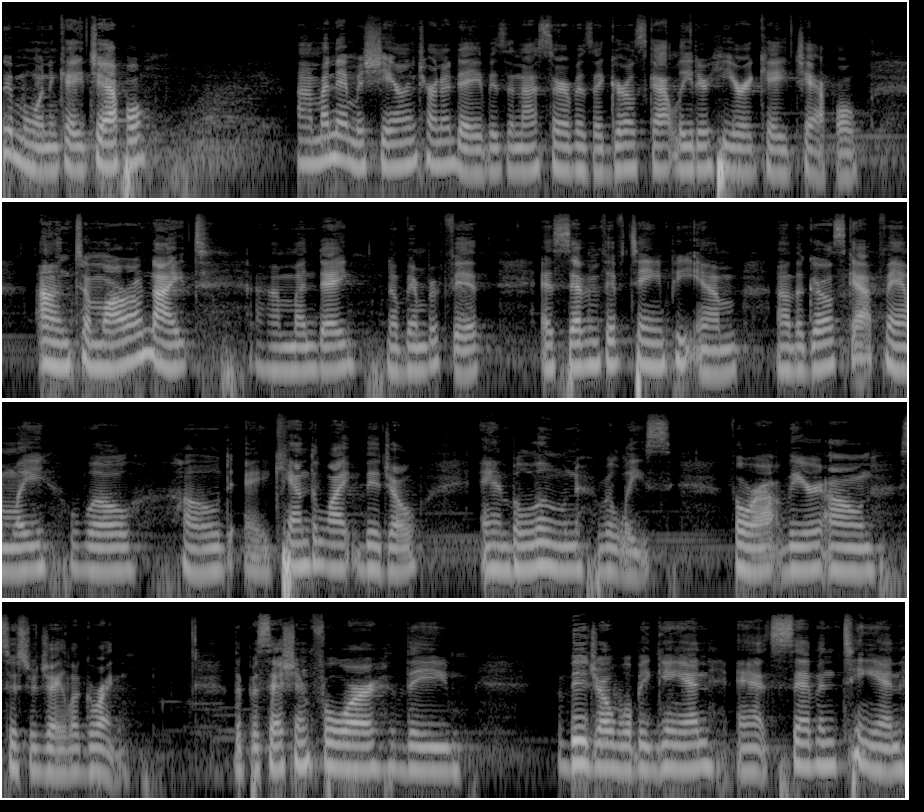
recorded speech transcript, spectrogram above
Good morning, Cade Chapel. Uh, my name is Sharon Turner Davis, and I serve as a Girl Scout leader here at Cade Chapel. On tomorrow night, uh, Monday, November 5th, at 7:15 p.m., uh, the Girl Scout family will hold a candlelight vigil and balloon release for our very own Sister Jayla Gray. The procession for the vigil will begin at 7:10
